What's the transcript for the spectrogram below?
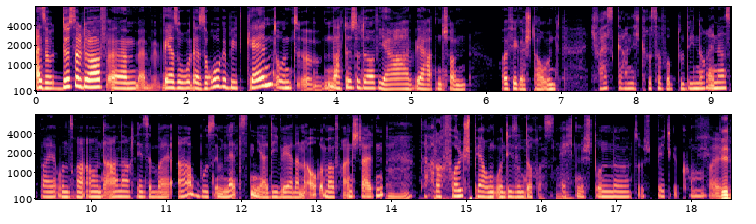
Also Düsseldorf, ähm, wer so das Ruhrgebiet kennt und äh, nach Düsseldorf, ja, wir hatten schon häufiger Stau. Und ich weiß gar nicht, Christoph, ob du dich noch erinnerst, bei unserer A&A-Nachlese bei A-Bus im letzten Jahr, die wir ja dann auch immer veranstalten, mhm. da war doch Vollsperrung und die sind doch was, ne? echt eine Stunde zu spät gekommen, weil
